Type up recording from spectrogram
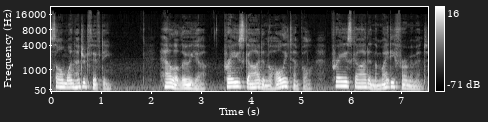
Psalm 150 Hallelujah! Praise God in the holy temple. Praise God in the mighty firmament.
